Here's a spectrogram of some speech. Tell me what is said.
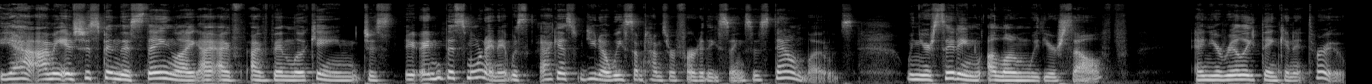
yeah, I mean, it's just been this thing. Like I, I've I've been looking just, and this morning it was. I guess you know we sometimes refer to these things as downloads. When you're sitting alone with yourself, and you're really thinking it through,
